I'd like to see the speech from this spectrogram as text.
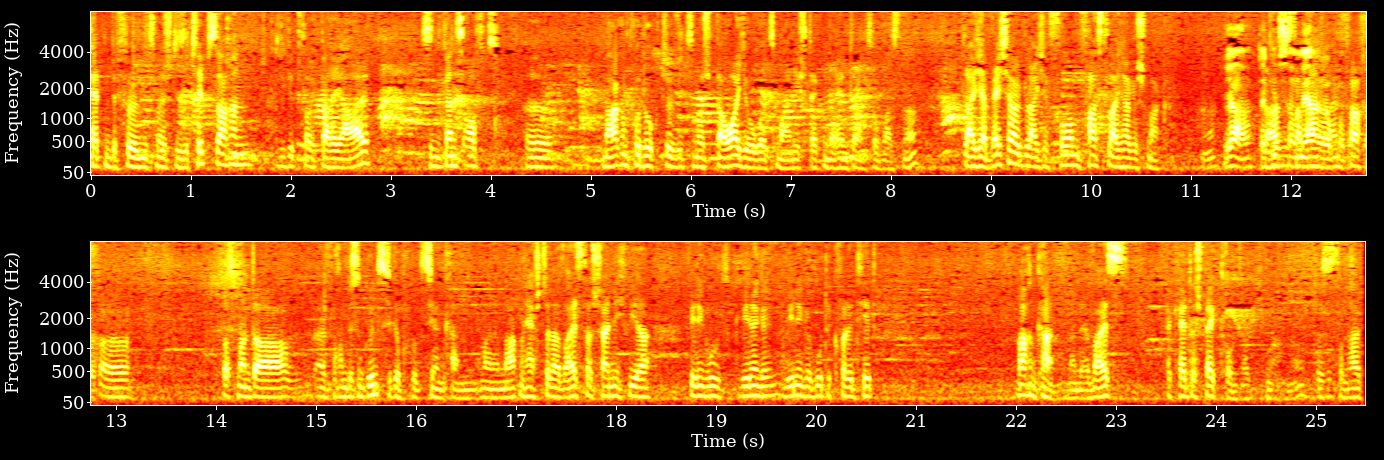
Ketten befüllen, wie zum Beispiel diese Tippsachen, die gibt es glaube ich bei Real, sind ganz oft äh, Markenprodukte wie zum Beispiel Bauerjoghurts, meine ich, stecken dahinter und sowas. Ne? Gleicher Becher, gleiche Form, fast gleicher Geschmack. ja, da, Da gibt es noch dann halt mehrere einfach, Produkte. äh, dass man da einfach ein bisschen günstiger produzieren kann. Ich meine, ein Markenhersteller weiß wahrscheinlich, wie er weniger, weniger, weniger gute Qualität machen kann. Meine, er weiß, er kennt das Spektrum, sag ich mal. Ne? Das ist dann halt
